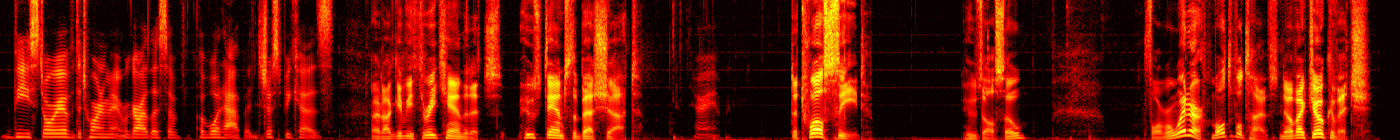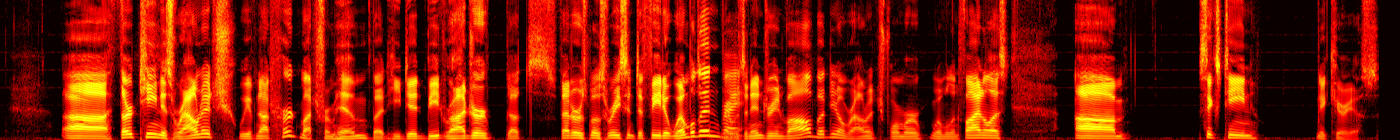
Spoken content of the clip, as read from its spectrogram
the story of the tournament regardless of, of what happens just because All right, I'll give you three candidates. Who stands the best shot? Right the 12th seed, who's also former winner multiple times, Novak Djokovic. Uh, 13 is Raonic. We have not heard much from him, but he did beat Roger. That's Federer's most recent defeat at Wimbledon. There was an injury involved, but you know Raonic, former Wimbledon finalist. Um, 16, Nick Kyrgios.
